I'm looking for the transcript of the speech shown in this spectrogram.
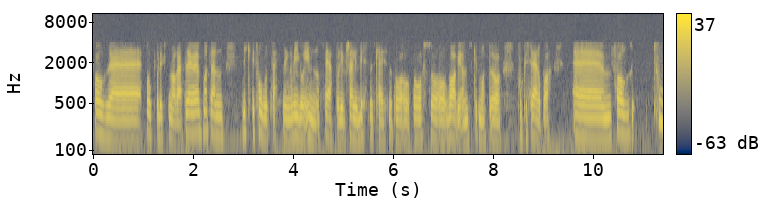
for, eh, for produktene våre. Så Det er jo på en måte en viktig forutsetning når vi går inn og ser på de forskjellige business casene for, for oss og hva vi ønsker på en måte å fokusere på. For to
